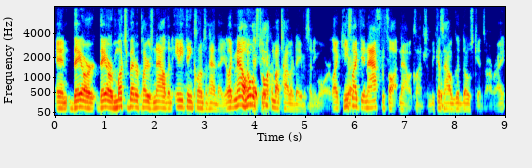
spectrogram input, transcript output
And they are they are much better players now than anything Clemson had that year. Like now, Oh, no one's heck yeah. talking about Tyler Davis anymore. Like he's Right. like an afterthought now at Clemson because of how good those kids are, right?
